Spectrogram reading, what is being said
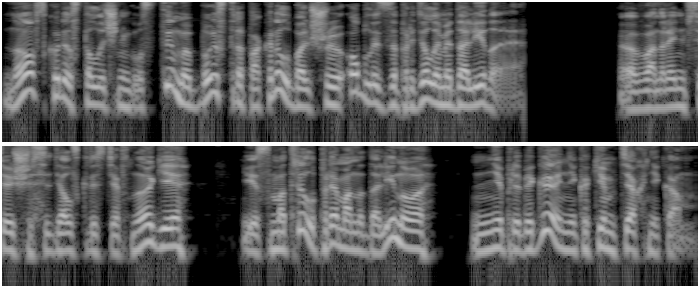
но вскоре стал очень густым и быстро покрыл большую область за пределами долины. Ван Линь всё ещё сидел, скрестив ноги, и смотрел прямо на долину, не прибегая никаким техникам.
